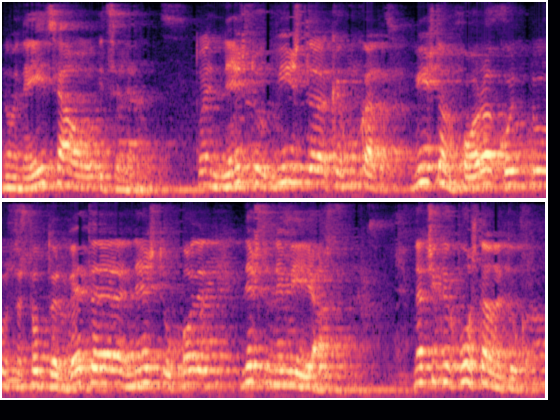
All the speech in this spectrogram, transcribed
но не е цяло и целен. Той нещо вижда, какво каза? Виждам хора, които също дървета, нещо ходят, нещо не ми е ясно. Значи какво стана тук?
